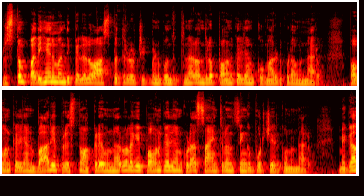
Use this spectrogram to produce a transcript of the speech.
ప్రస్తుతం పదిహేను మంది పిల్లలు ఆసుపత్రిలో ట్రీట్మెంట్ పొందుతున్నారు. అందులో పవన్ కళ్యాణ్ కుమారుడు కూడా ఉన్నారు. పవన్ కళ్యాణ్ భార్య ప్రస్తుతం అక్కడే ఉన్నారు. అలాగే పవన్ కళ్యాణ్ కూడా సాయంత్రం సింగపూర్ చేరుకొని ఉన్నారు. మెగా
